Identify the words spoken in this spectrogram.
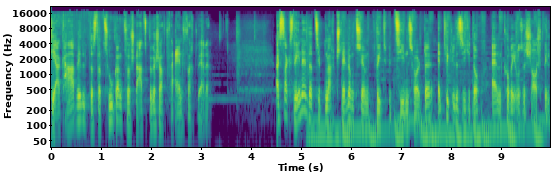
Die AK will, dass der Zugang zur Staatsbürgerschaft vereinfacht werde. Als Sachs-Lehner in der ZIP-Nacht Stellung zu ihrem Tweet beziehen sollte, entwickelte sich jedoch ein kurioses Schauspiel.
